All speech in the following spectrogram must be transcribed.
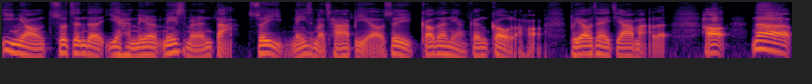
疫苗说真的也很没人没什么人打，所以没什么差别哦。所以高端两根够了哈，不要再加码了。好，那。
